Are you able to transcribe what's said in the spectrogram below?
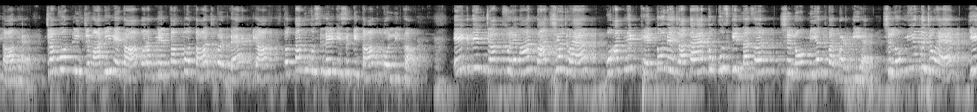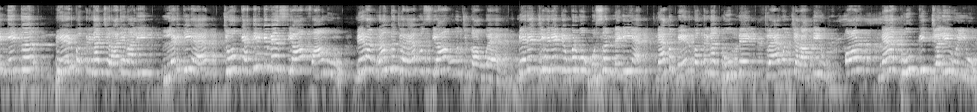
किताब है। जब वो अपनी जवानी में था और अपने तख्तो ताज पर बैठ गया तो तब उसने इस किताब को लिखा। एक दिन जब सुलेमान बादशाह जो है, वो अपने खेतों में जाता है तो उसकी नज़र शलोमियत पर पड़ती है। शलोमियत जो है, ये एक भेड़ बकरियाँ चराने वाली लड़की है, जो कहती है कि मैं सियाह फाम हूँ। मेरा रंग जो है वो सियाह हो चुका हुआ है। मेरे चेहरे के ऊपर वो हुसन नहीं है। मैं तो भेड़ बकरियाँ धूप में जो है वो चराती हूँ और मैं धूप की जली हुई हूँ।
